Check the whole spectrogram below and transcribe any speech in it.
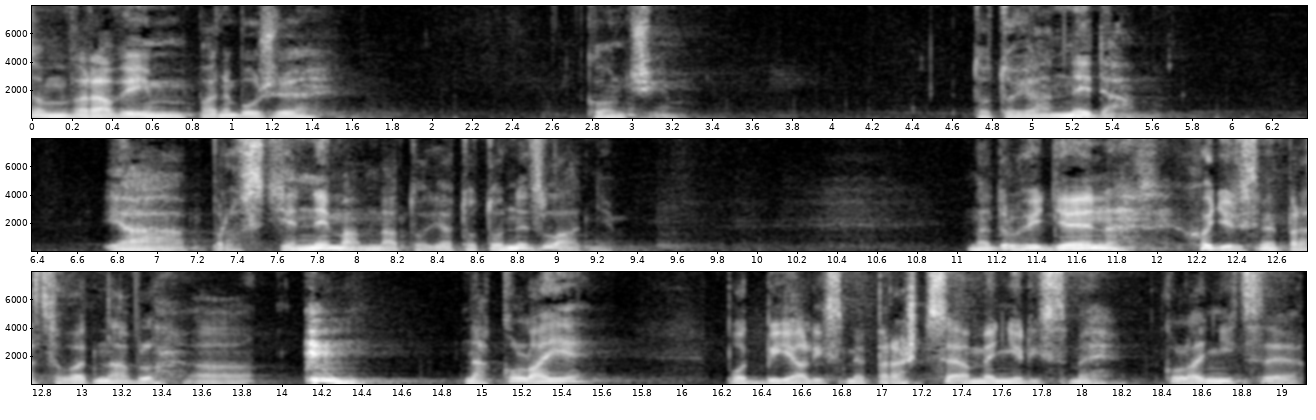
som vravím, Pane Bože, končím. Toto ja nedám. Ja proste nemám na to, ja toto nezvládnem. Na druhý deň chodili sme pracovať na, vl- na kolaje, podbíjali sme pražce a menili sme kolenice a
